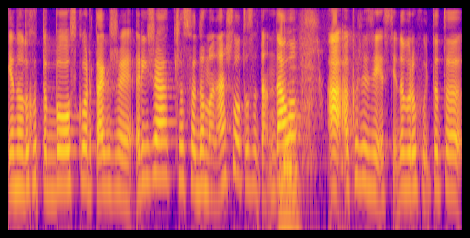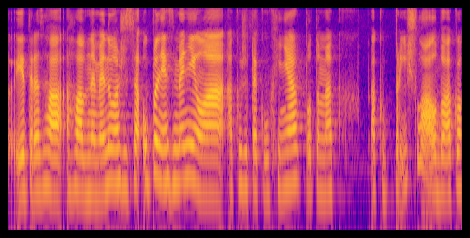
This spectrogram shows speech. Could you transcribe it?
jednoducho to bolo skôr tak, že rýža, čo sa doma našlo, to sa tam dalo no. a akože zjeste dobrú chuť. Toto je teraz hlavné menu a že sa úplne zmenila akože tá kuchyňa potom, ako ako prišlo, alebo ako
